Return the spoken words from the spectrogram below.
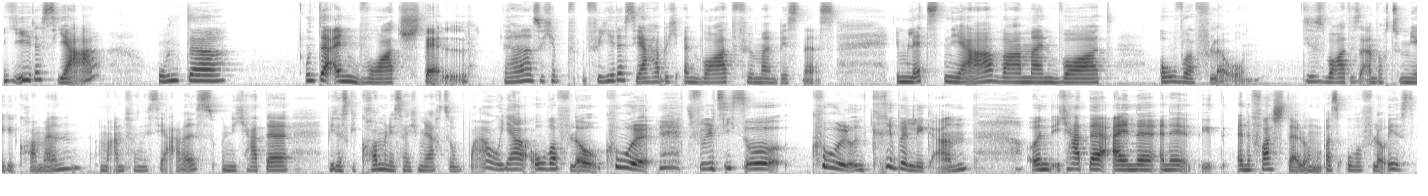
jedes Jahr unter unter ein Wort stelle. Ja, also ich habe für jedes Jahr habe ich ein Wort für mein Business. Im letzten Jahr war mein Wort Overflow. Dieses Wort ist einfach zu mir gekommen am Anfang des Jahres und ich hatte, wie das gekommen ist, habe ich mir gedacht so, wow, ja, Overflow, cool. Es fühlt sich so cool und kribbelig an. Und ich hatte eine, eine, eine Vorstellung, was Overflow ist.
